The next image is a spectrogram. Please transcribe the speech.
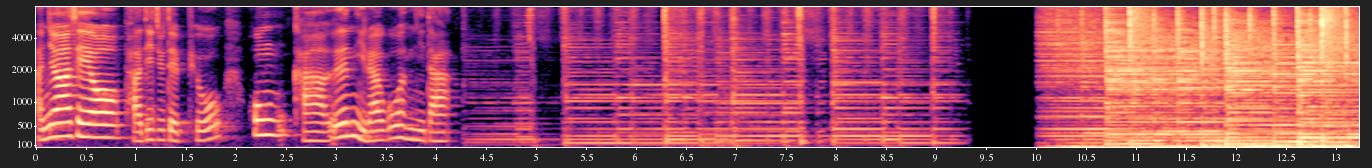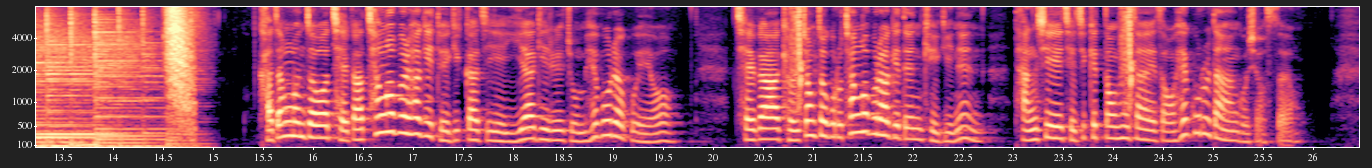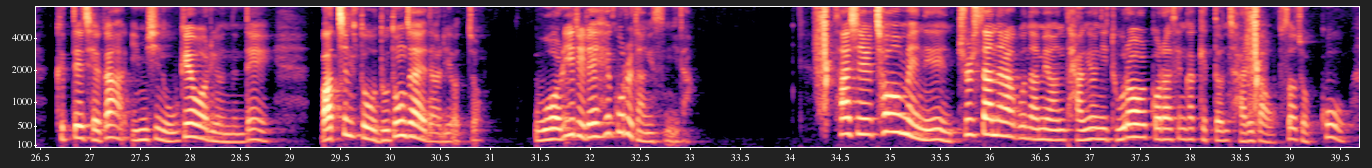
안녕하세요. 바디주 대표 홍가은이라고 합니다. 가장 먼저 제가 창업을 하게 되기까지의 이야기를 좀 해보려고 해요. 제가 결정적으로 창업을 하게 된 계기는 당시에 재직했던 회사에서 해고를 당한 것이었어요. 그때 제가 임신 5개월이었는데 마침 또 노동자의 날이었죠. 5월 1일에 해고를 당했습니다. 사실 처음에는 출산을 하고 나면 당연히 돌아올 거라 생각했던 자리가 없어졌고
